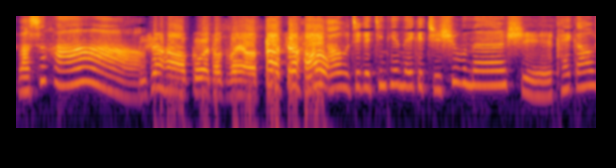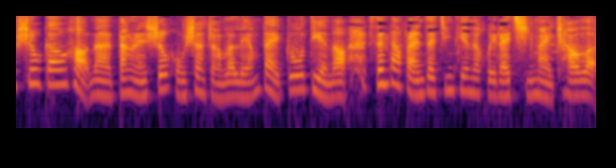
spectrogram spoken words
老师好主。持人好，各位投资朋友，大家好。好，这个今天的一个指数呢是开高收高哈，那当然收红上涨了两百多点哦。三大法人在今天呢回来起买超了，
